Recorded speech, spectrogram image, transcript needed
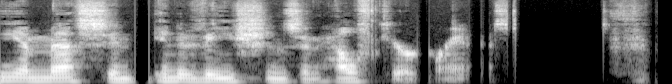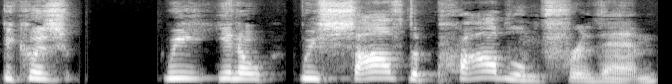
EMS and innovations in healthcare grants because we, you know, we solved the problem for them.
